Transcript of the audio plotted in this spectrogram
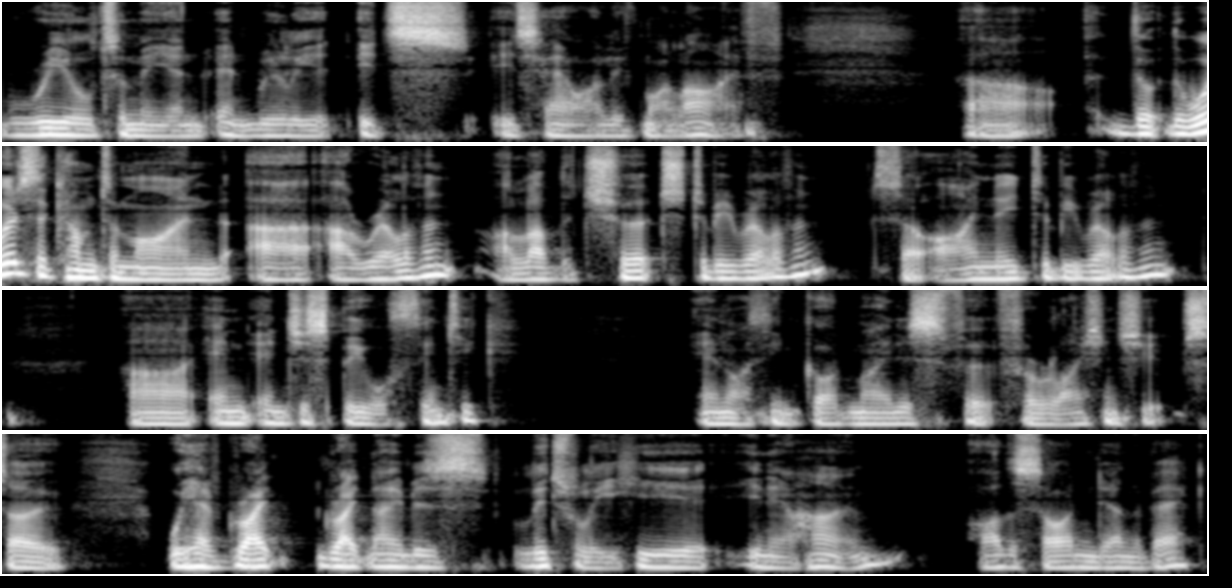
real to me, and and really it, it's it's how I live my life. Uh, the the words that come to mind are, are relevant. I love the church to be relevant, so I need to be relevant, uh, and and just be authentic. And I think God made us for for relationship. So we have great great neighbours literally here in our home, either side and down the back.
